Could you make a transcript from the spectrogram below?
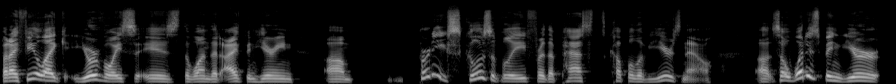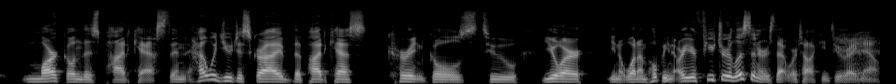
but I feel like your voice is the one that I've been hearing um, pretty exclusively for the past couple of years now. Uh, so, what has been your mark on this podcast, and how would you describe the podcast's current goals to your, you know, what I'm hoping are your future listeners that we're talking to right now?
